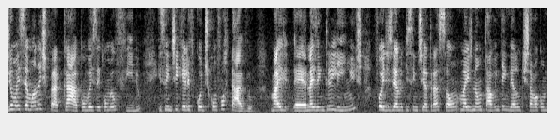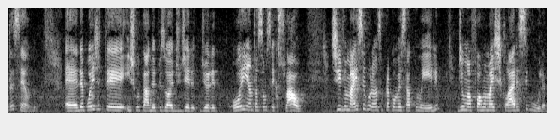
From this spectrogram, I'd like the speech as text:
De umas semanas pra cá, conversei com meu filho e senti que ele ficou desconfortável. Mas é, nas entrelinhas, foi dizendo que sentia atração, mas não estava entendendo o que estava acontecendo. É, depois de ter escutado o episódio de, de ori- orientação sexual, tive mais segurança para conversar com ele de uma forma mais clara e segura.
